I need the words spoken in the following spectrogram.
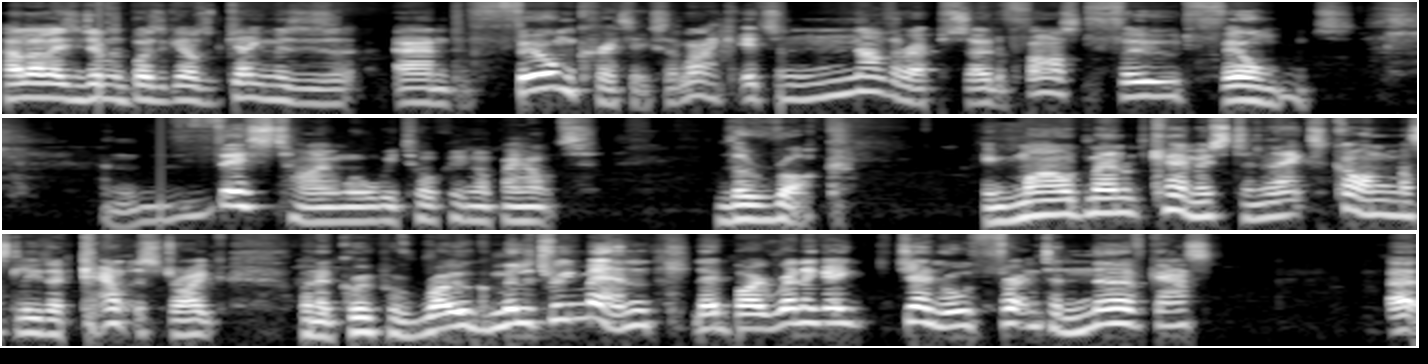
Hello, ladies and gentlemen, boys and girls, gamers and film critics alike. It's another episode of Fast Food Films. And this time we'll be talking about The Rock. A mild mannered chemist and an ex con must lead a counter-strike when a group of rogue military men, led by renegade general, threaten to nerve gas uh,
